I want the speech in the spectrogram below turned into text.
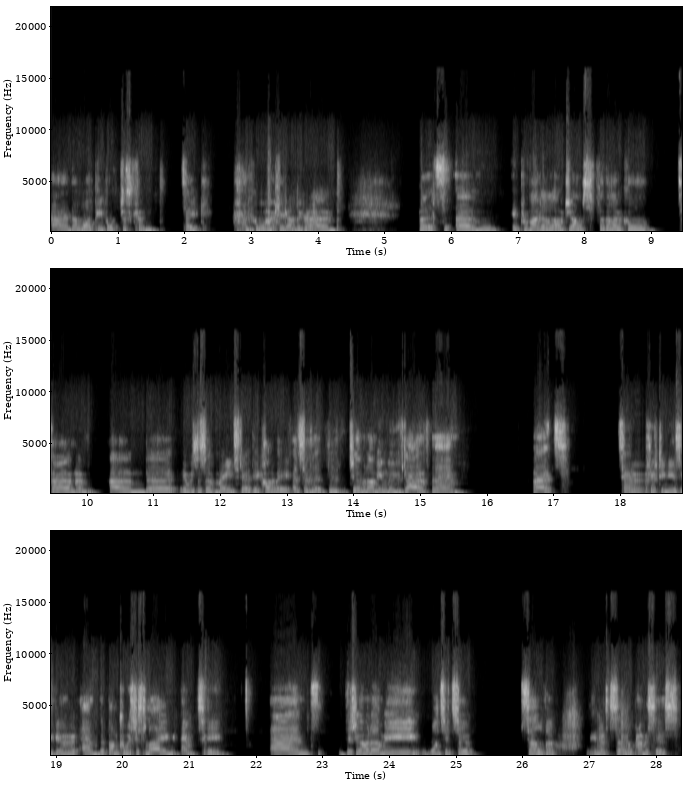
and a lot of people just couldn't take working underground. But um, it provided a lot of jobs for the local town, and and uh, it was a sort of mainstay of the economy. And so the, the German army moved out of there about 10 or 15 years ago, and the bunker was just lying empty. And the German army wanted to sell the, you know, sell the premises.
